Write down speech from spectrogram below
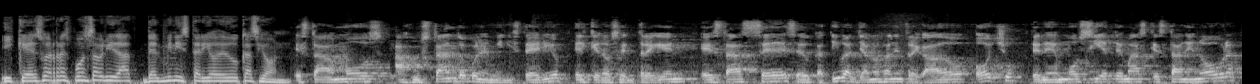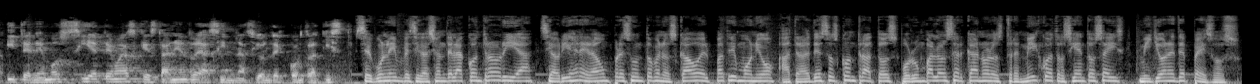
y que eso es responsabilidad del Ministerio de Educación. Estamos ajustando con el Ministerio el que nos entreguen estas sedes educativas. Ya nos han entregado ocho, tenemos siete más que están en obra y tenemos siete más que están en reasignación del contratista. Según la investigación de la Contraloría, se habría generado un presunto menoscabo del patrimonio a través de estos contratos por un valor cercano a los 3.406 millones de pesos.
